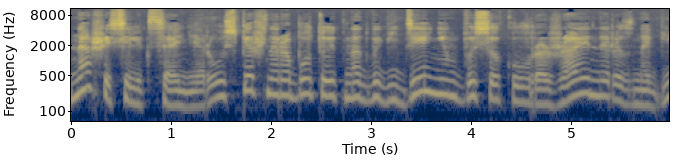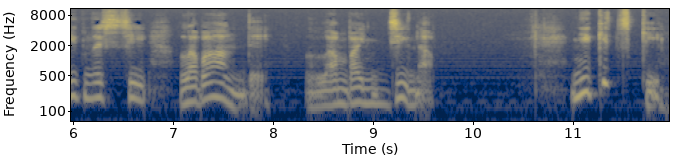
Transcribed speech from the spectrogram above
Наши селекционеры успешно работают над выведением высокоурожайной разновидности лаванды – ламбандина. Никитский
